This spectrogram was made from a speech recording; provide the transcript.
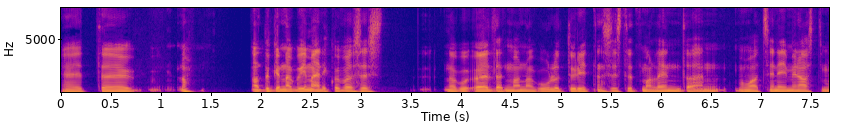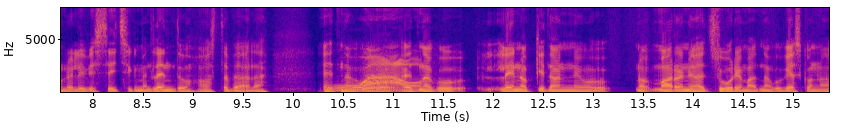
et eh, noh, natuke nagu imelik võib-olla, sest nagu öelda, et ma nagu hullult üritan, sest et ma lendan, ma vaatasin eelmine aasta, mul oli vist seitsekümmend lendu aasta peale. et wow. nagu, et nagu lennukid on ju, no ma arvan, ühed suurimad nagu keskkonna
